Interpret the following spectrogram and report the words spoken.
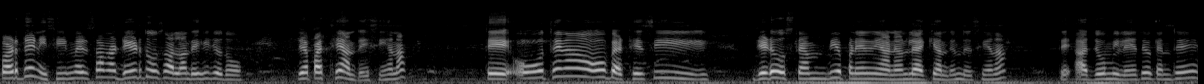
ਪੜ੍ਹਦੇ ਨਹੀਂ ਸੀ। ਮੇਰੇ ਹਿਸਾਬ ਨਾਲ ਡੇਢ ਦੋ ਸਾਲਾਂ ਦੇ ਸੀ ਜਦੋਂ ਜੇ ਆਪਾਂ ਇੱਥੇ ਆਂਦੇ ਸੀ, ਹਨਾ? ਤੇ ਉਹ ਉੱਥੇ ਨਾ ਉਹ ਬੈਠੇ ਸੀ, ਜਿਹੜੇ ਉਸ ਟਾਈਮ ਵੀ ਆਪਣੇ ਨਿਆਣਿਆਂ ਨੂੰ ਲੈ ਕੇ ਆਂਦੇ ਹੁੰਦੇ ਸੀ, ਹਨਾ? ਤੇ ਅੱਜ ਉਹ ਮਿਲੇ ਤੇ ਉਹ ਕਹਿੰਦੇ,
